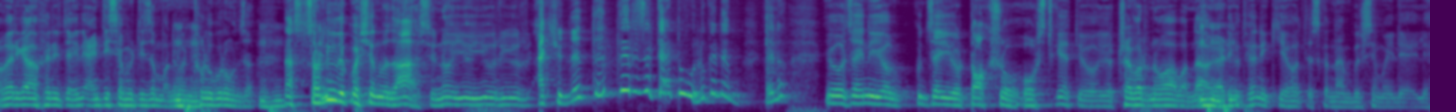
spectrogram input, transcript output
अमेरिकामा फेरि चाहिँ एन्टिसेमिटिजम भन्यो भने ठुलो कुरो हुन्छ। न सडनली द क्वेसन वाज आस you know you you you actually there is a tattoo look at होइन यो चाहिँ नि यो कुन चाहिँ यो टक सो होस्ट क्या त्यो यो ट्रेभर नोवा भन्दा अगाडिको थियो नि के हो त्यसको नाम बिर्सेँ मैले अहिले।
